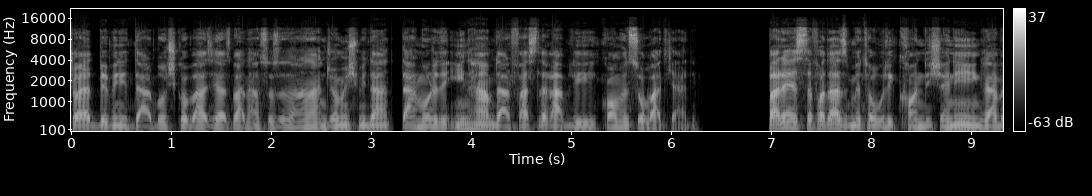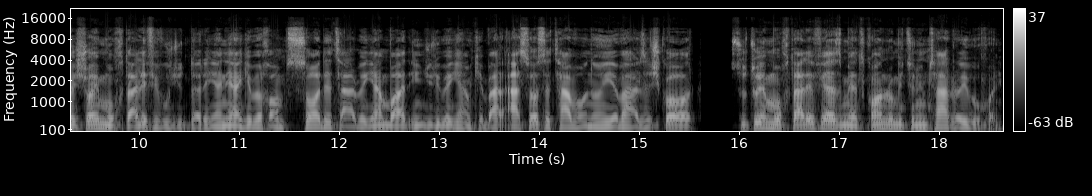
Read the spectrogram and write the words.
شاید ببینید در باشگاه بعضی از بدنسازا دارن انجامش میدن. در مورد این هم در فصل قبلی کامل صحبت کردیم. برای استفاده از metabolic conditioning روش های مختلفی وجود داره یعنی اگه بخوام ساده تر بگم باید اینجوری بگم که بر اساس توانایی ورزشکار سطوح مختلفی از MetCon رو می‌تونیم طراحی بکنیم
